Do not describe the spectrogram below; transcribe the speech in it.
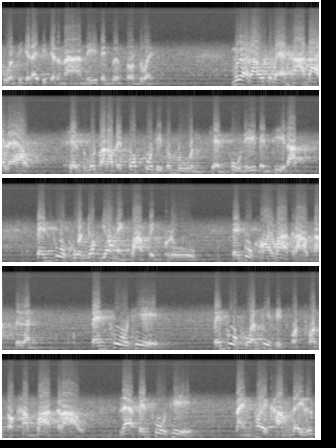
ควรที่จะได้พิจารณาอันนี้เป็นเบื้องต้นด้วย เมื่อเราแสวงหาได้แล้ว เช่นสมมุติว่าเราไปพบผู้ที่สมบูรณ์ เช่น ผู้นี้เป็นที่รัก เป็นผู้ควรยกย่องแห่งความเป็นครู เป็นผู้คอยว่ากล่าวตักเตือน เป็นผู้ที่เป็นผู้ควรที่สิทธิ์อดทนต่อคำว่ากล่าว และเป็นผู้ที่แต่งถ้อยคำได้ลึก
